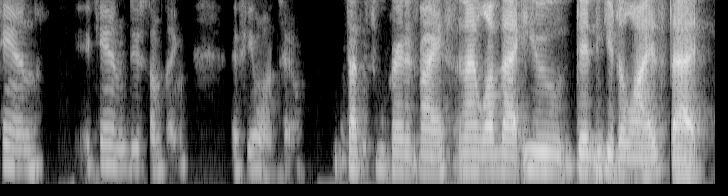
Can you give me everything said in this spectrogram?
can you can do something if you want to That's some great advice, and I love that you did utilize that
